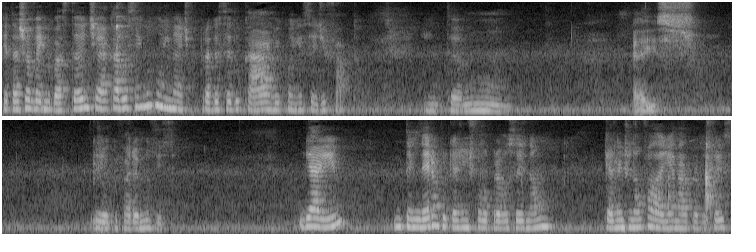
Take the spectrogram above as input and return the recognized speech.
Porque tá chovendo bastante, aí acaba sendo ruim, né? Tipo, pra descer do carro e conhecer de fato. Então, É isso. creio que faremos isso. E aí, entenderam porque a gente falou pra vocês não. Que a gente não falaria nada pra vocês?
